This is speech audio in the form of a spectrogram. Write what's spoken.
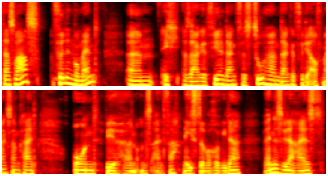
Das war's für den Moment. Ähm, ich sage vielen Dank fürs Zuhören, danke für die Aufmerksamkeit und wir hören uns einfach nächste Woche wieder, wenn es wieder heißt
